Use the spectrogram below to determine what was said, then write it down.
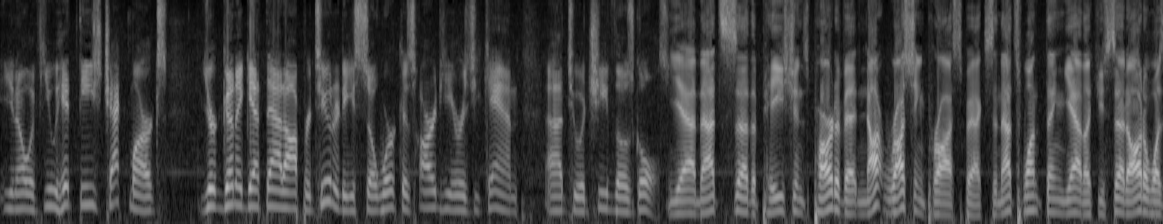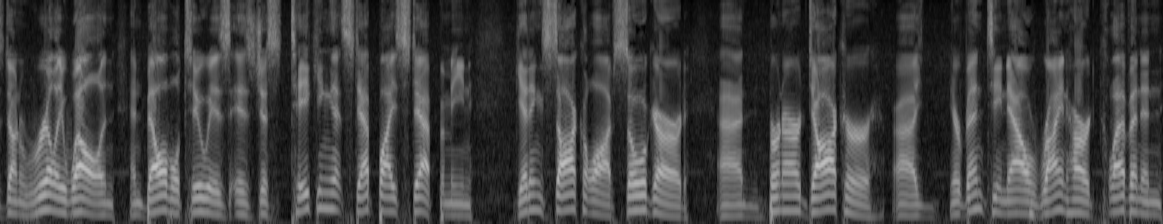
you know if you hit these check marks you're going to get that opportunity. So work as hard here as you can uh, to achieve those goals. Yeah, that's uh, the patience part of it, not rushing prospects. And that's one thing, yeah, like you said, Ottawa's done really well. And, and Belleville, too, is, is just taking it step by step. I mean, getting Sokolov, Søgaard, uh, Bernard Docker, uh, Järventie now, Reinhart, Kleven, and,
